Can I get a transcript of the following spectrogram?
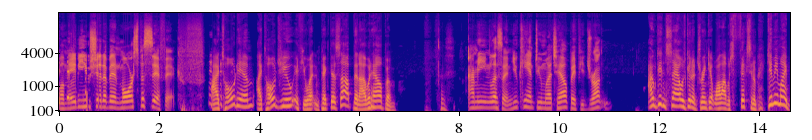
Well, maybe you should have been more specific. I told him, I told you, if you went and picked this up, then I would help him. I mean, listen, you can't do much help if you're drunk. I didn't say I was going to drink it while I was fixing him. Give me my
